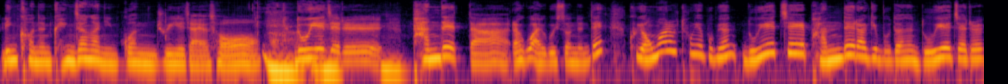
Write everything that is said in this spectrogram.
링컨은 굉장한 인권주의자여서 아, 노예제를 예. 음. 반대했다라고 알고 있었는데 그 영화를 통해 보면 노예제 반대라기보다는 노예제를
